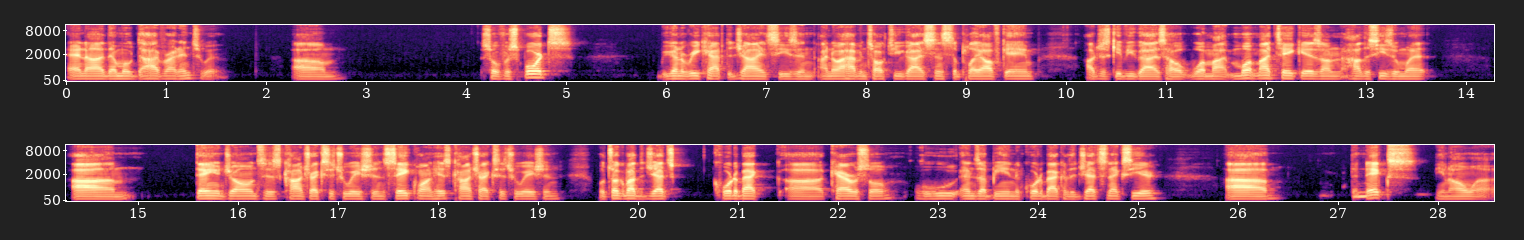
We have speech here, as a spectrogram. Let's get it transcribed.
and uh, then we'll dive right into it. Um, so for sports, we're going to recap the Giants season. I know I haven't talked to you guys since the playoff game. I'll just give you guys how what my what my take is on how the season went. Um, Daniel Jones, his contract situation, Saquon, his contract situation. We'll talk about the Jets quarterback uh, carousel, who ends up being the quarterback of the Jets next year. Uh, the Knicks, you know uh,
